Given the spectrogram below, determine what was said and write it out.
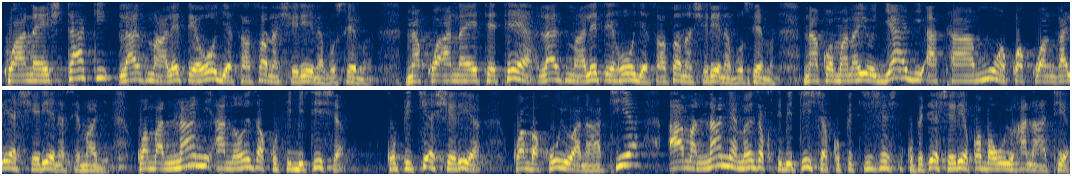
kwa anayeshtaki lazima alete hoja sawasawa na sheria inavyosema. Na kwa anayetetea lazima alete hoja sawasawa na sheria inavyosema. Na kwa maana hiyo jaji ataamua kwa kuangalia sheria inasemaje. Kwamba nani ameweza kuthibitisha kupitia sheria kwamba huyu ana hatia ama nani ameweza kuthibitisha kupitia, kupitia sheria kwamba huyu hana hatia.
